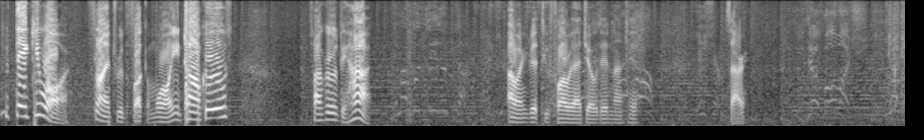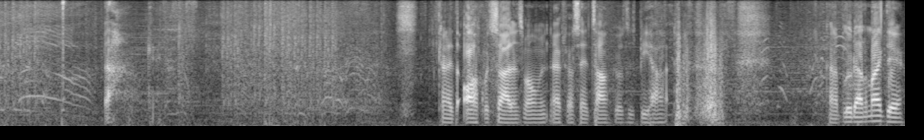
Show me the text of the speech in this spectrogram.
You think you are? Flying through the fucking wall. You ain't Tom Cruise? Tom Cruise be hot. I went a bit too far with that joke, didn't I? Yeah. Sorry. Kind of the awkward silence moment after I said Tom Cruise is be hot. kind of blew down the mic there.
